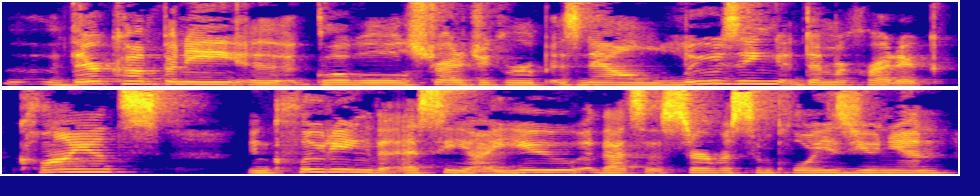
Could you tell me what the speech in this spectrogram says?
their company, uh, Global Strategy Group, is now losing Democratic clients, including the SEIU, that's a service employees union.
